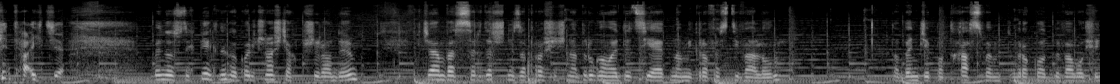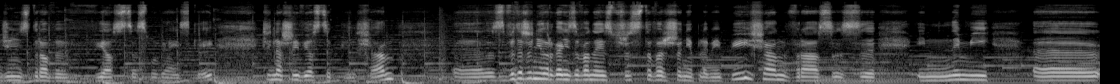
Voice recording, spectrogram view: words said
Witajcie. Będąc w tych pięknych okolicznościach przyrody, chciałam Was serdecznie zaprosić na drugą edycję Etno Mikrofestiwalu. To będzie pod hasłem, w tym roku odbywało się Dzień Zdrowy w wiosce słowiańskiej, czyli naszej wiosce Pilsian. E, Wydarzenie organizowane jest przez Stowarzyszenie Plemię Pilsian wraz z innymi e,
